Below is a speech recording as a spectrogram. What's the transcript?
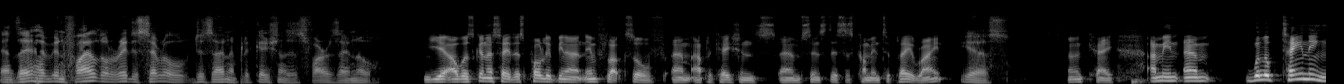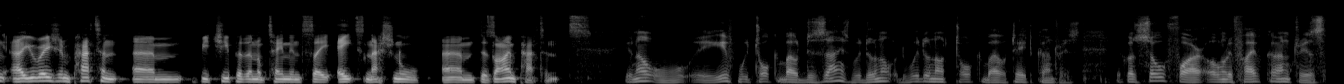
And there have been filed already several design applications, as far as I know. Yeah, I was going to say there's probably been an influx of um, applications um, since this has come into play, right? Yes. Okay. I mean, um, will obtaining a Eurasian patent um, be cheaper than obtaining, say, eight national um, design patents? You know, if we talk about designs, we do not we do not talk about eight countries because so far only five countries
